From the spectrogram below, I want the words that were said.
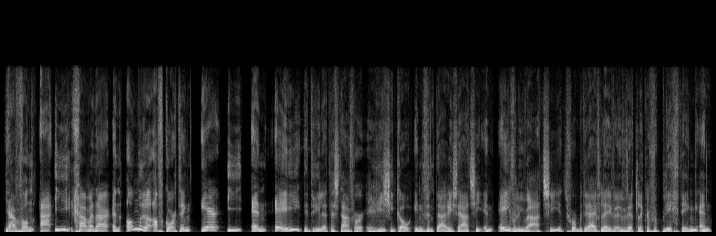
Ja, van AI gaan we naar een andere afkorting, RINE. De drie letters staan voor risico, inventarisatie en evaluatie. Het is voor bedrijfsleven een wettelijke verplichting. En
